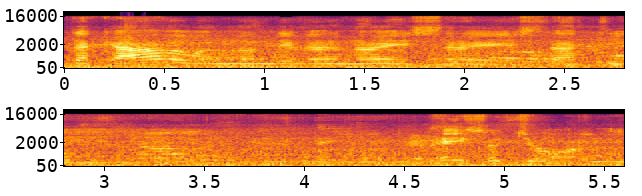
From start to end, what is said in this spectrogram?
da Cavo non devono essere stati dei, dei soggiorni,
